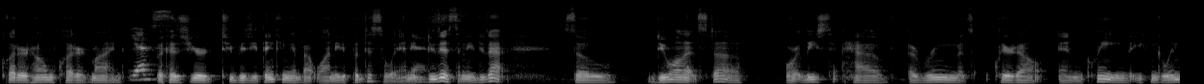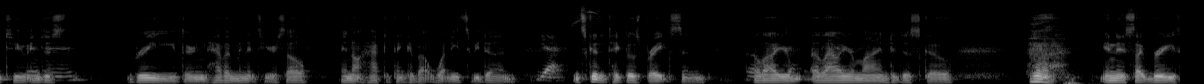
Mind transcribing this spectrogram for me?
cluttered home, cluttered mind, Yes. because you're too busy thinking about, well, I need to put this away, I need to do this, I need to do that. So do all that stuff, or at least have a room that's cleared out and clean that you can go into and just Mhm. breathe and have a minute to yourself and not have to think about what needs to be done. Yes. It's good to take those breaks and Oh, allow your definitely. allow your mind to just go and just like breathe.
